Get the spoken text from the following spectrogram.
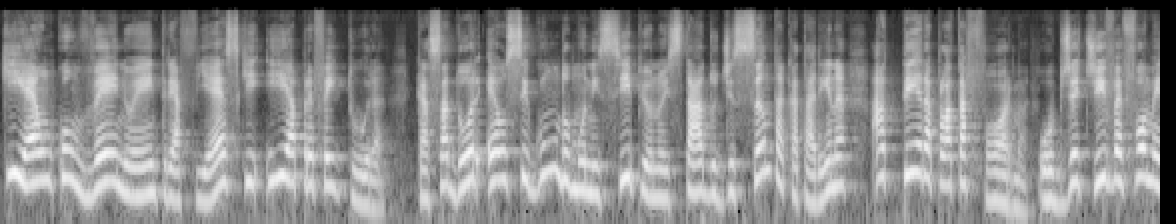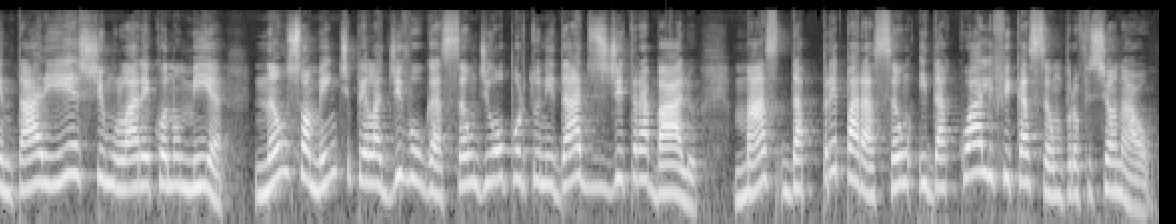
que é um convênio entre a Fiesc e a Prefeitura. Caçador é o segundo município no estado de Santa Catarina a ter a plataforma. O objetivo é fomentar e estimular a economia, não somente pela divulgação de oportunidades de trabalho, mas da preparação e da qualificação profissional.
